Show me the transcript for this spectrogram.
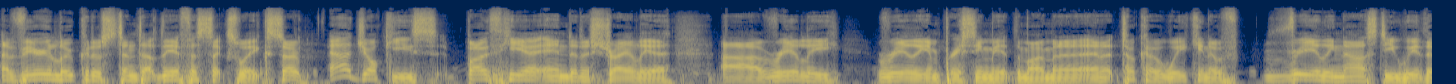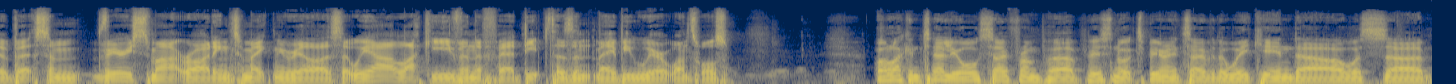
a, very lucrative stint up there for six weeks. So our jockeys, both here and in Australia, are really really impressing me at the moment. And it took a weekend of really nasty weather, but some very smart riding to make me realise that we are lucky, even if our depth isn't maybe where it once was. Well, I can tell you also from uh, personal experience over the weekend, uh, I was. Uh,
